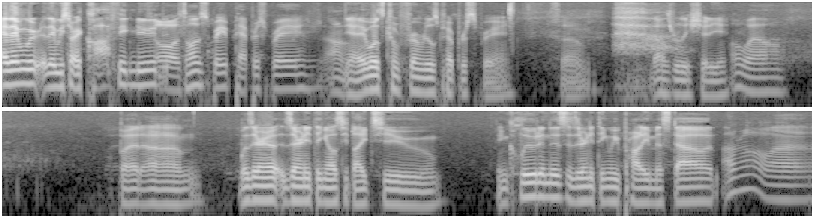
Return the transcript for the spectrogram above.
And then we then we started coughing, dude. oh, someone sprayed pepper spray. I don't know. Yeah, it was confirmed it was pepper spray. So that was really shitty. Oh well. But um, was there is there anything else you'd like to include in this? Is there anything we probably missed out? I don't know. Uh,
